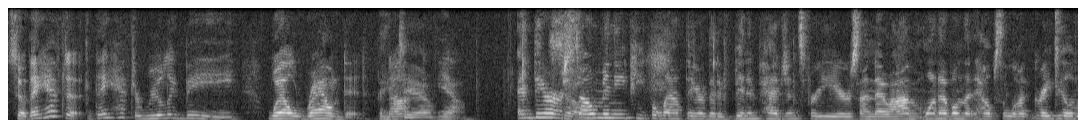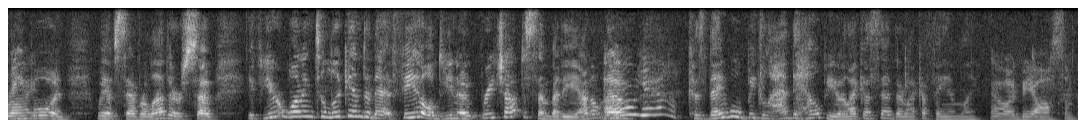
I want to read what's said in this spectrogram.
so they have to they have to really be well rounded. They do. Yeah. And there are so, So- many people out there that have been in pageants for years. I know I'm one of them that helps a lot, great deal of Right. people, and we have several others. So if you're wanting to look into that field, you know, reach out to somebody. I don't know. Oh yeah. Because they will be glad to help you. Like I said, they're like a family. Oh, it'd be awesome.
